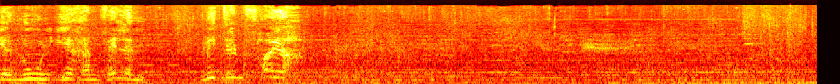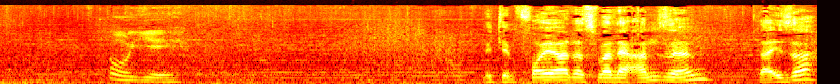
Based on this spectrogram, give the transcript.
ihr nun ihren Willen mit dem Feuer. Oh je. Mit dem Feuer, das war der Anselm. Da ist er.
